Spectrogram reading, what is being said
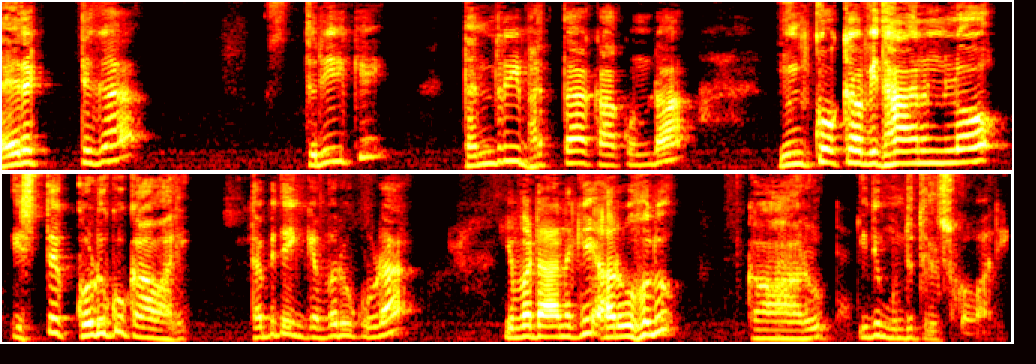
డైరెక్ట్గా స్త్రీకి తండ్రి భర్త కాకుండా ఇంకొక విధానంలో ఇస్తే కొడుకు కావాలి. తప్పితే ఇంకెవ్వరూ కూడా ఇవ్వడానికి అర్హులు కారు. ఇది ముందు తెలుసుకోవాలి.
